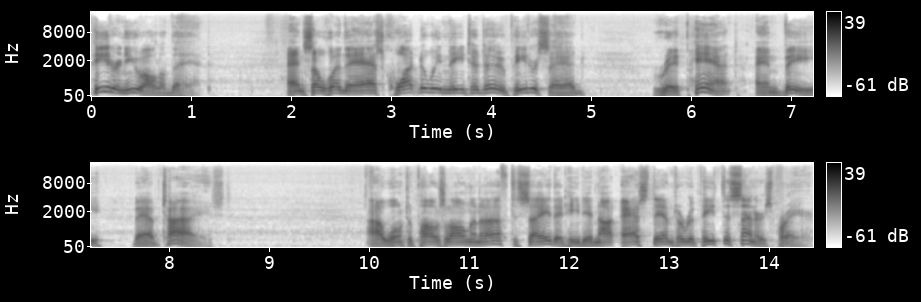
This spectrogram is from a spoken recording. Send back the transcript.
Peter knew all of that. And so when they asked, What do we need to do? Peter said, Repent and be baptized. I want to pause long enough to say that he did not ask them to repeat the sinner's prayer.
